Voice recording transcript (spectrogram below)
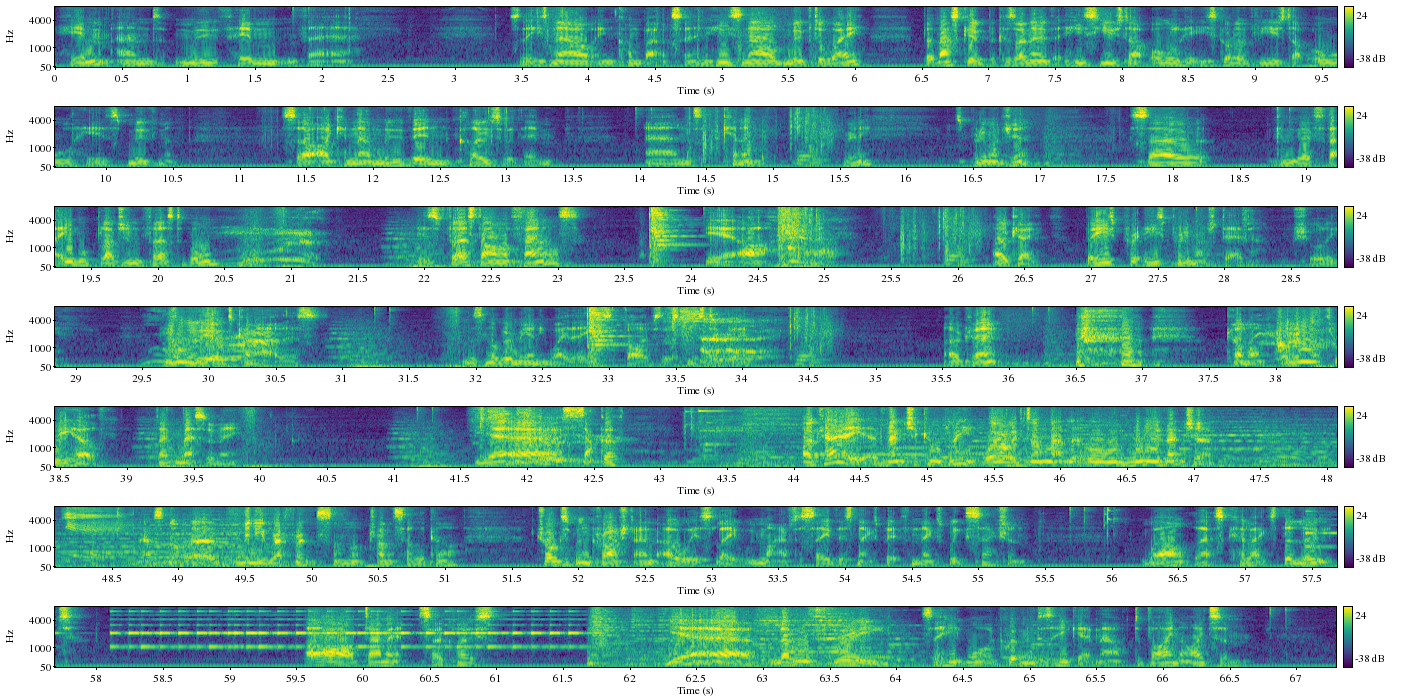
him and move him there. So that he's now in combat. So he's now moved away, but that's good because I know that he's used up all. He's got to have used up all his movement. So I can now move in, close with him, and kill him. Really, that's pretty much it. So I'm going to go for the able bludgeon first of all. His first armor fails. Yeah. Oh. Okay, but he's pre he's pretty much dead. Surely, he's not going to be able to come out of this. There's not going to be any way that he survives this mystically. Okay. Come on. I've only got three health. Don't mess with me. Yeah, sucker. Okay, adventure complete. Well, we've done that little mini adventure. Yeah. That's not a mini reference. I'm not trying to sell the car. Trogs been crushed and oh, it's late. We might have to save this next bit for next week's section. Well, let's collect the loot. Oh, damn it. So close. Yeah, level 3. So he, what equipment does he get now? Divine item.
